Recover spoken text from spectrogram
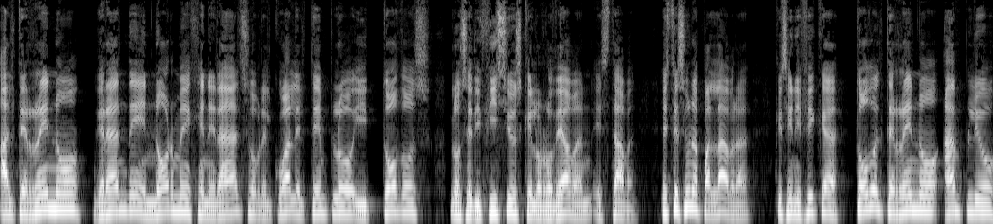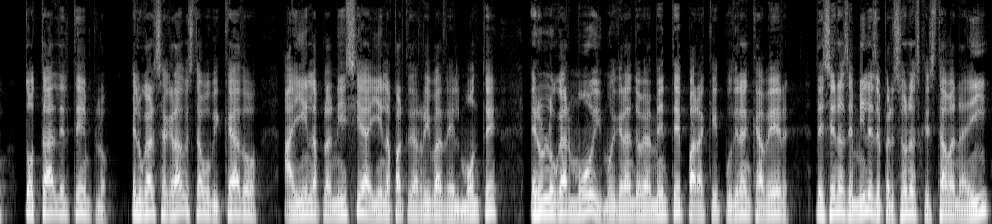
al terreno grande, enorme, general, sobre el cual el templo y todos los edificios que lo rodeaban estaban. Esta es una palabra que significa todo el terreno amplio total del templo. El lugar sagrado estaba ubicado ahí en la planicie, ahí en la parte de arriba del monte. Era un lugar muy, muy grande, obviamente, para que pudieran caber decenas de miles de personas que estaban ahí.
